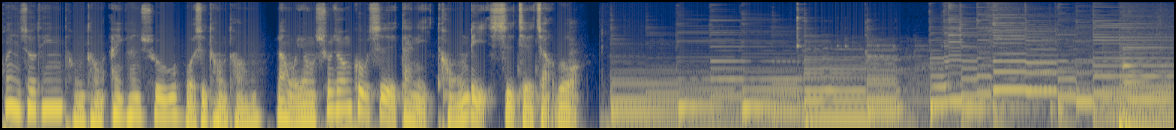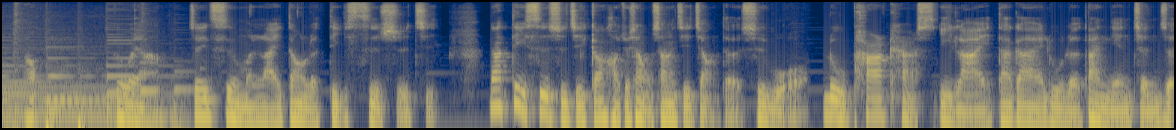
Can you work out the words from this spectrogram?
欢迎收听《童童爱看书》，我是童童，让我用书中故事带你同理世界角落。好，各位啊，这一次我们来到了第四十集。那第四十集刚好就像我上一集讲的，是我录 Podcast 以来大概录了半年整整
